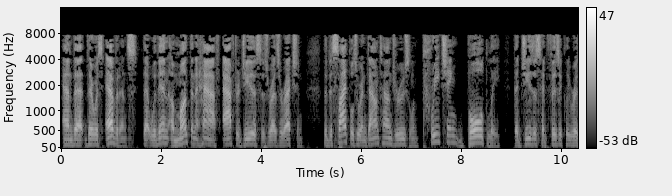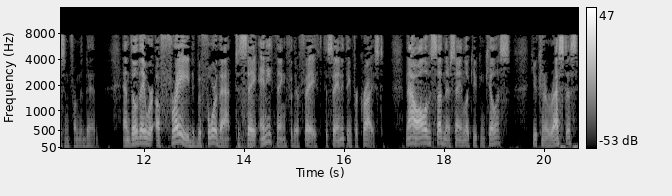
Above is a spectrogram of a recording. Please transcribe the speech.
And that there was evidence that within a month and a half after Jesus' resurrection, the disciples were in downtown Jerusalem preaching boldly that Jesus had physically risen from the dead. And though they were afraid before that to say anything for their faith, to say anything for Christ, now all of a sudden they're saying, look, you can kill us, you can arrest us,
